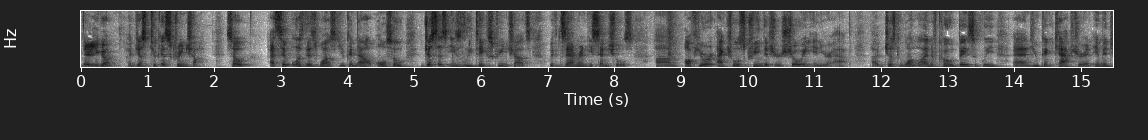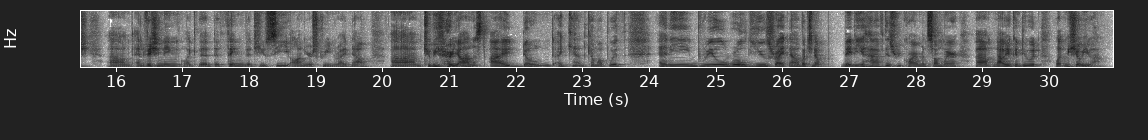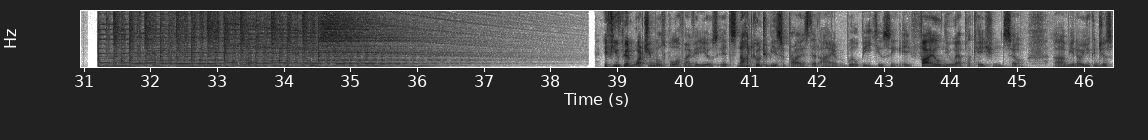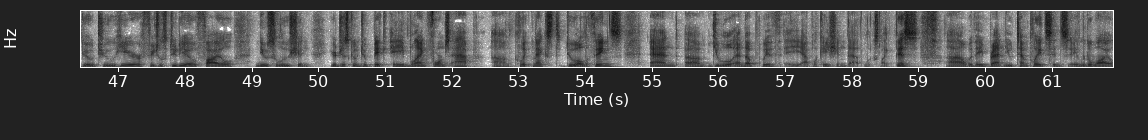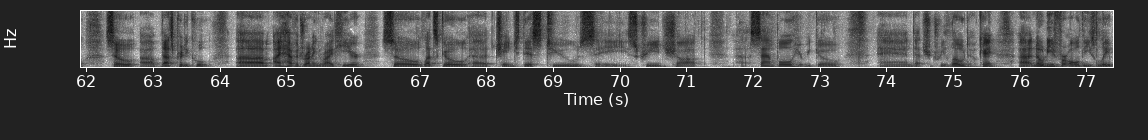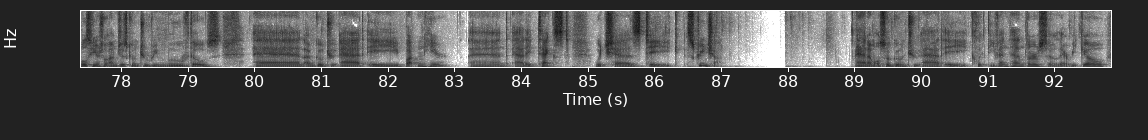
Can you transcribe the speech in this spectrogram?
There you go. I just took a screenshot. So as simple as this was, you can now also just as easily take screenshots with Xamarin Essentials um, of your actual screen that you're showing in your app. Uh, just one line of code basically, and you can capture an image um, envisioning like the, the thing that you see on your screen right now. Um, to be very honest, I don't, I can't come up with any real world use right now, but you know, maybe you have this requirement somewhere. Um, now you can do it. Let me show you how. If you've been watching multiple of my videos, it's not going to be a surprise that I will be using a file new application. So, um, you know, you can just go to here, Visual Studio, File, New Solution. You're just going to pick a blank forms app, um, click next, do all the things, and um, you will end up with a application that looks like this uh, with a brand new template since a little while. So uh, that's pretty cool. Um, I have it running right here. So let's go uh, change this to say screenshot uh, sample. Here we go. And that should reload. Okay. Uh, no need for all these labels here. So I'm just going to remove those and I'm going to add a button here and add a text which has take screenshot. And I'm also going to add a clicked event handler. So there we go.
